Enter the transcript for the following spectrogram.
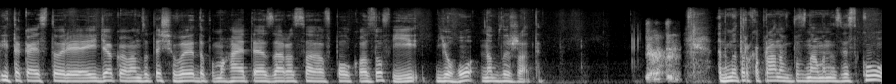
і і така історія. І дякую вам за те, що ви допомагаєте зараз в полку Азов і його наближати. Дякую. Дмитро Капранов був з нами на зв'язку.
